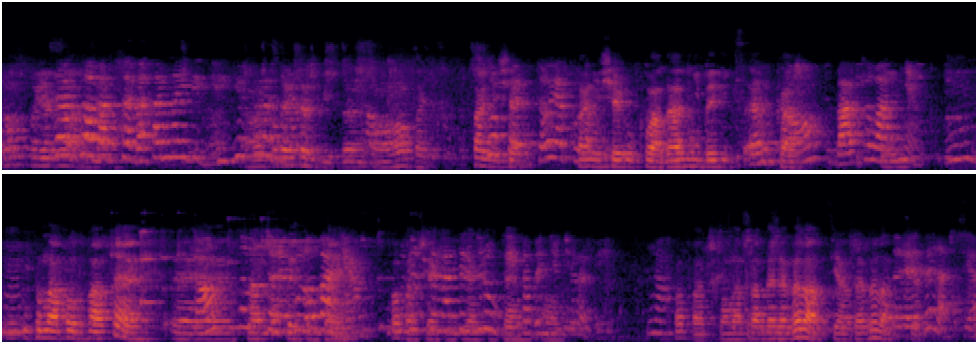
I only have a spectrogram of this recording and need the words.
prostu jest Zobacz, trzeba, tam najwidniej. Jeszcze Ale raz tutaj też widzę, o, tak fajnie się, Super, to jak fajnie się układa, niby XL. No, bardzo ładnie. Mhm. I tu ma po dwa te e, No, no do regulowania. tutaj. Popatrz Możesz sobie na tym jaki drugiej, ten. to o. będzie ci lepiej. No, Popatrz, no naprawdę rewelacja, rewelacja. rewelacja.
